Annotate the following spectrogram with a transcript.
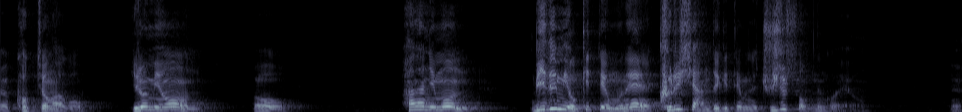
예, 걱정하고 이러면 어, 하나님은 믿음이 없기 때문에 그릇이 안 되기 때문에 주실 수 없는 거예요. 예.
